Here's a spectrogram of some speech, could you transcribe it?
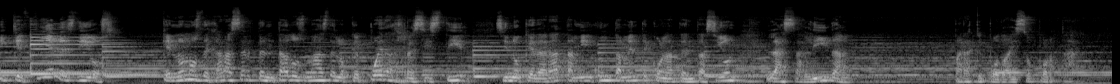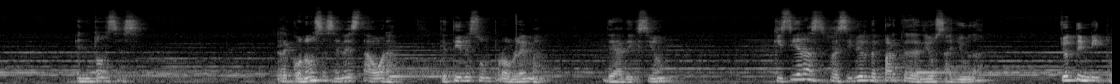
y que fiel es Dios que no nos dejará ser tentados más de lo que puedas resistir, sino que dará también juntamente con la tentación la salida para que podáis soportar. Entonces, ¿reconoces en esta hora que tienes un problema de adicción? ¿Quisieras recibir de parte de Dios ayuda? Yo te invito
